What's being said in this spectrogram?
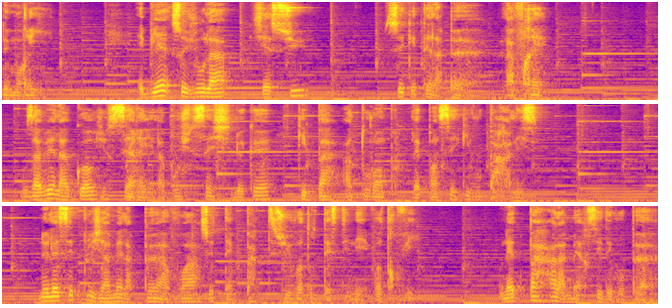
de mourir. Eh bien, ce jour-là, j'ai su ce qu'était la peur, la vraie. Vous avez la gorge serrée, la bouche sèche, le cœur qui bat à tout rompre, les pensées qui vous paralysent. Ne laissez plus jamais la peur avoir cet impact sur votre destinée, votre vie. Vous n'êtes pas à la merci de vos peurs.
